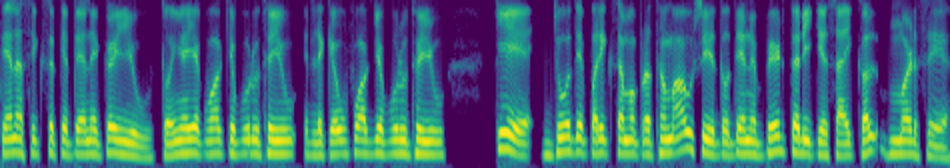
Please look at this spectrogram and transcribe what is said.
તેના શિક્ષકે તેને કહ્યું, તો અહીંયા એક વાક્ય પૂરું થયું, એટલે કે ઉપવાક્ય પૂરું થયું, કે જો તે પરીક્ષામાં પ્રથમ આવશે, તો તેને ભેટ તરીકે સાયકલ મળશે.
